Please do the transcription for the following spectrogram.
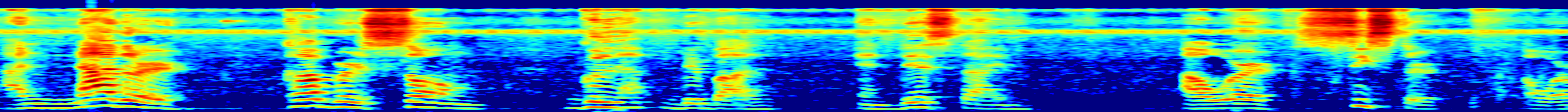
another cover song, Golap Bibal, and this time our sister, our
